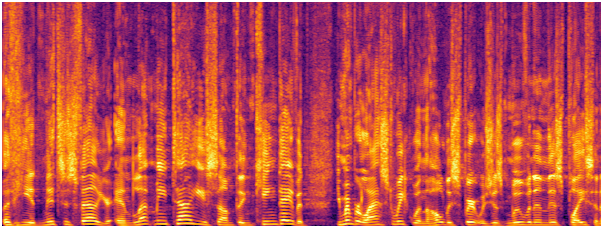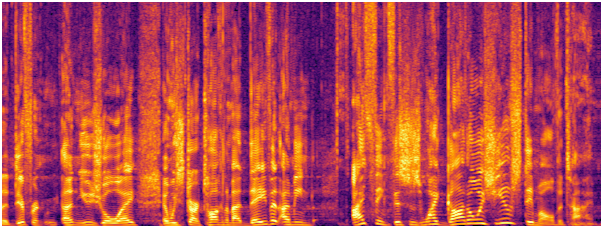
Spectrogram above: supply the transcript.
But he admits his failure. And let me tell you something, King David. You remember last week when the Holy Spirit was just moving in this place in a different, unusual way, and we start talking about David? I mean, I think this is why God always used him all the time.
